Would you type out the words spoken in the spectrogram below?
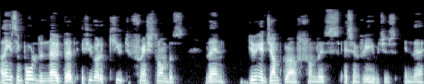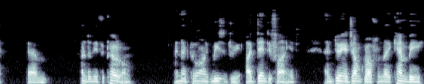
I think it's important to note that if you've got acute, fresh thrombus, then doing a jump graft from this SMV, which is in there um, underneath the colon, in that colonic mesentery, identifying it and doing a jump graft from there can be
